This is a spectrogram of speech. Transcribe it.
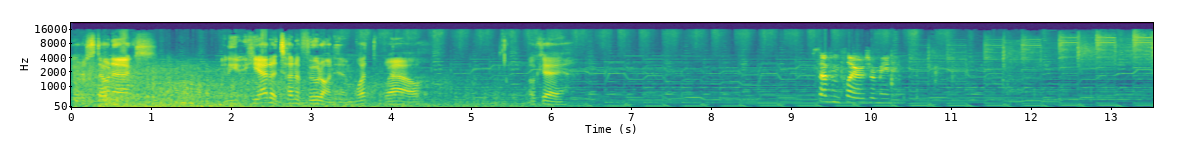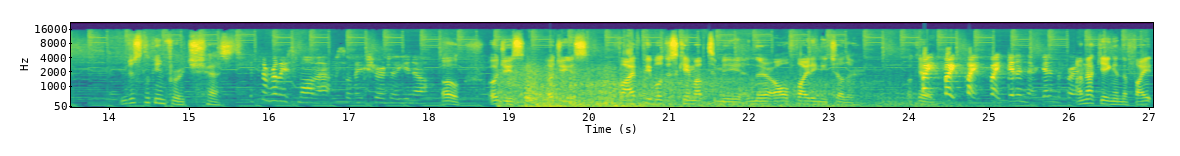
He had a stone axe. And he he had a ton of food on him. What? Wow. Okay. Seven players remaining. I'm just looking for a chest. A really small map, so make sure to you know. Oh. Oh jeez. Oh jeez. Five people just came up to me and they're all fighting each other. Okay. Fight, fight, fight, fight! Get in there. Get in the fray. I'm not getting in the fight.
